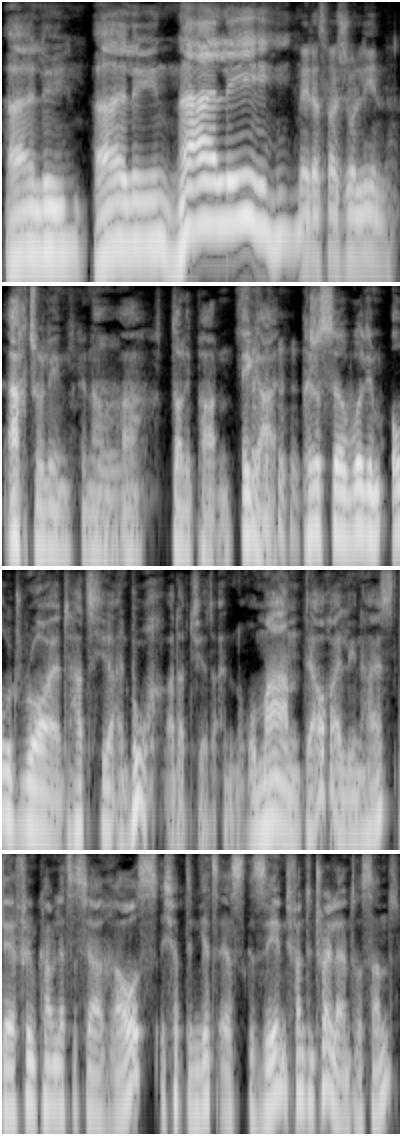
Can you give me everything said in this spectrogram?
Eileen, Eileen, Eileen. Nee, das war Jolene. Ach, Jolene, genau. Mhm. Ah, Dolly Parton. Egal. Regisseur William Oldroyd hat hier ein Buch adaptiert, einen Roman, der auch Eileen heißt. Der Film kam letztes Jahr raus. Ich habe den jetzt erst gesehen. Ich fand den Trailer interessant.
